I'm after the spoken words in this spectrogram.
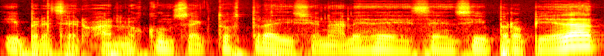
y preservar los conceptos tradicionales de decencia y propiedad.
